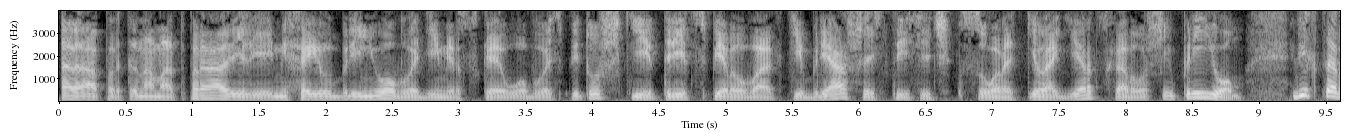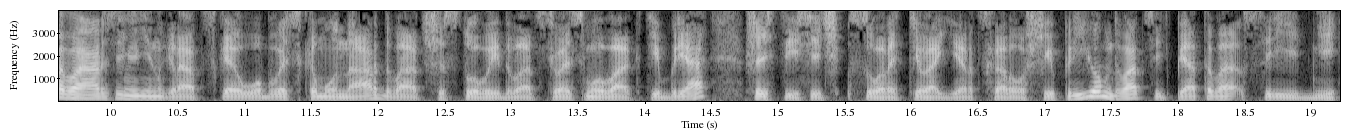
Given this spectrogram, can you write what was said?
Рапорты нам отправили Михаил Бринё, Владимирская область, Петушки, 31 октября, 6040 кГц, хороший прием. Виктор Варзин, Ленинградская область, Коммунар, 26 и 28 октября, 6040 кГц, хороший прием, 25 средний.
